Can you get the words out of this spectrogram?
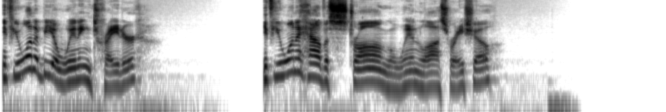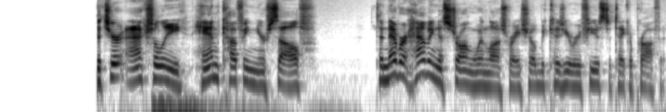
If you want to be a winning trader, if you want to have a strong win loss ratio, that you're actually handcuffing yourself to never having a strong win loss ratio because you refuse to take a profit.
